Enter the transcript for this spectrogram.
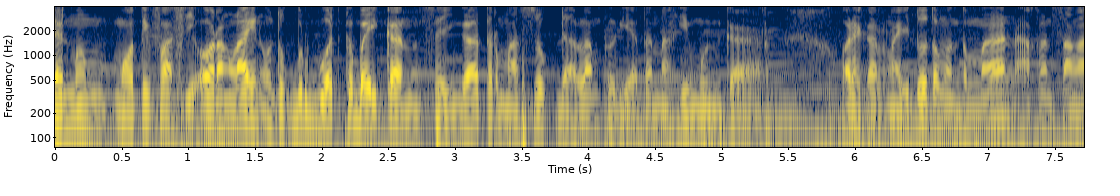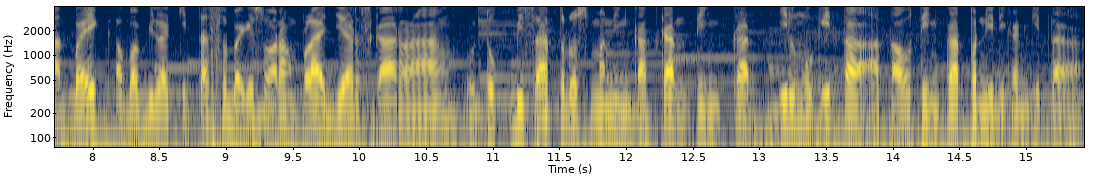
dan memotivasi orang lain untuk berbuat kebaikan sehingga termasuk dalam kegiatan nahi munkar. Oleh karena itu teman-teman akan sangat baik apabila kita sebagai seorang pelajar sekarang untuk bisa terus meningkatkan tingkat ilmu kita atau tingkat pendidikan kita.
